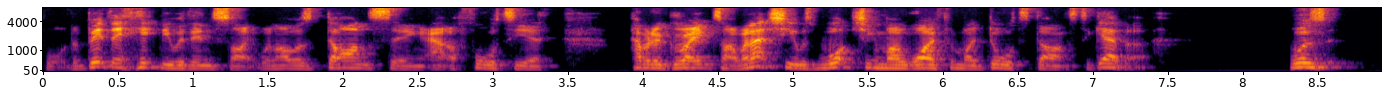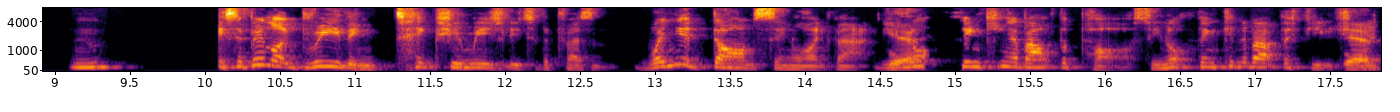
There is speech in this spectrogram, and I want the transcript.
for. The bit that hit me with insight when I was dancing at a 40th, having a great time, and actually was watching my wife and my daughter dance together, was it's a bit like breathing takes you immediately to the present. When you're dancing like that, you're Yeah. not thinking about the past, you're not thinking about the future, Yeah. you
